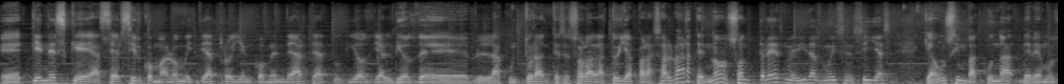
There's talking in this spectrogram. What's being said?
eh, tienes que hacer circo, maroma y teatro y encomendarte a tu Dios y al Dios de la cultura antecesora a la tuya para salvarte, ¿no? Son tres medidas muy sencillas que aún sin vacuna debemos,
